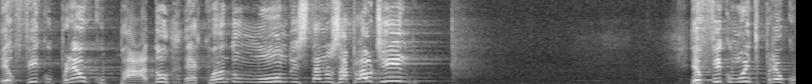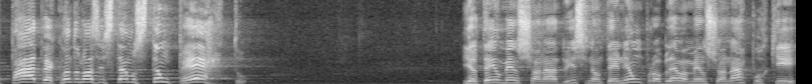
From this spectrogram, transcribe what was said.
Eu fico preocupado é quando o mundo está nos aplaudindo. Eu fico muito preocupado é quando nós estamos tão perto. E eu tenho mencionado isso, não tem nenhum problema mencionar, porque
